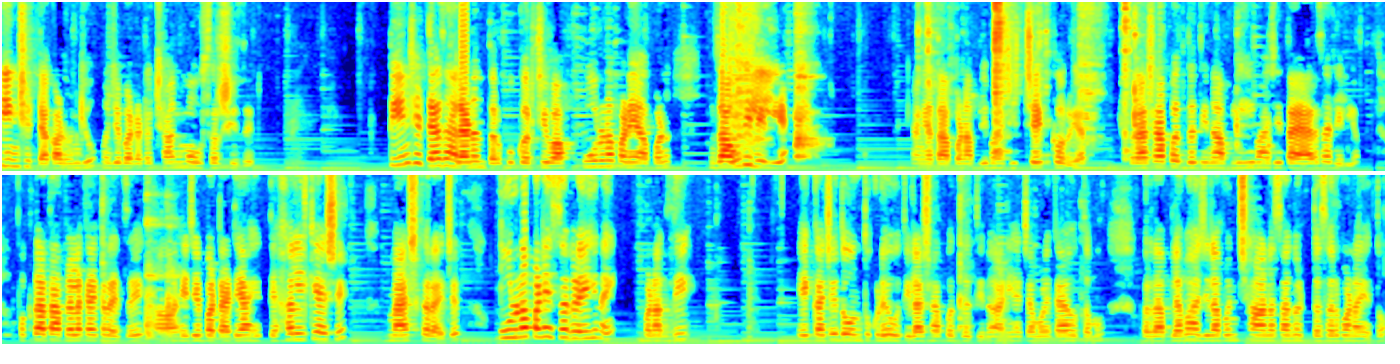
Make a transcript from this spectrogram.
तीन शिट्ट्या काढून घेऊ. म्हणजे बटाटा छान मऊसर शिजेल. तीन शिट्ट्या झाल्यानंतर कुकरची वाफ पूर्णपणे आपण जाऊ दिलेली आहे. आणि आता आपण आपली भाजी चेक करूयात. तर अशा पद्धतीनं आपली ही भाजी तयार झालेली आहे. फक्त आता आपल्याला काय करायचंय हे जे बटाटे आहेत ते हलके असे मॅश करायचे पूर्णपणे सगळेही नाही पण अगदी एकाचे दोन तुकडे होतील अशा पद्धतीनं आणि ह्याच्यामुळे काय होतं मग? परत आपल्या भाजीला पण छान असा घट्टसरपणा येतो.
